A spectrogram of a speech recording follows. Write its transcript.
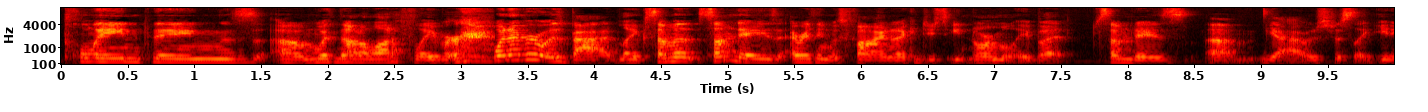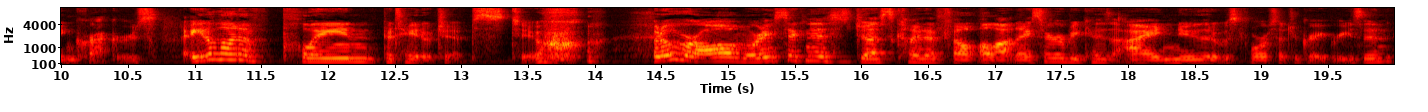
plain things um, with not a lot of flavor. Whenever it was bad, like some some days everything was fine and I could just eat normally, but some days, um, yeah, I was just like eating crackers. I ate a lot of plain potato chips too. but overall, morning sickness just kind of felt a lot nicer because I knew that it was for such a great reason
